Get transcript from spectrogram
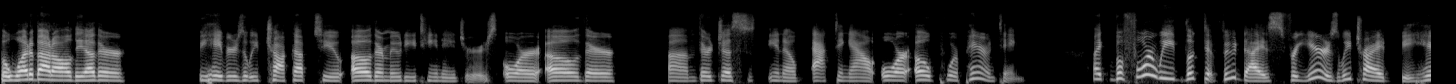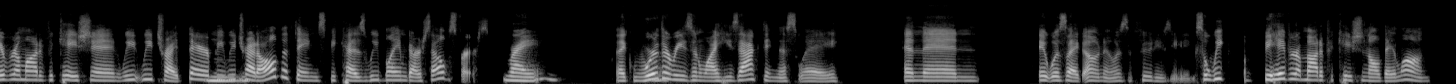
But what about all the other behaviors that we chalk up to, oh, they're moody teenagers or, oh, they're um, they're just you know acting out or oh poor parenting. Like before we looked at food dyes for years we tried behavioral modification we we tried therapy mm we mm-hmm. tried all the things because we blamed ourselves first. Right. Like we're mm. the reason why he's acting this way. And then it was like oh no it's the food he's eating. So we behavioral modification all day long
